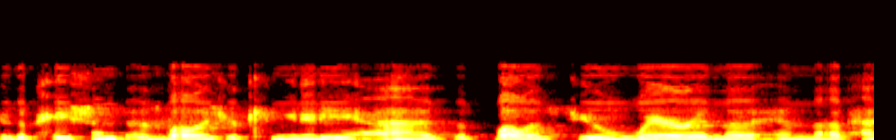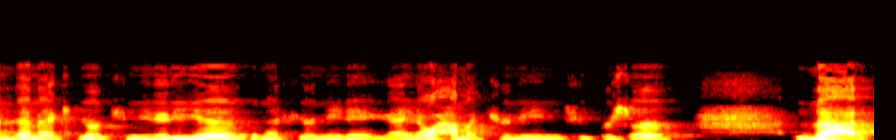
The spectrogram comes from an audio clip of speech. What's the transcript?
to the patient as well as your community, as, as well as to where in the in the pandemic your community is, and if you're needing, you know, how much you're needing to preserve that.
